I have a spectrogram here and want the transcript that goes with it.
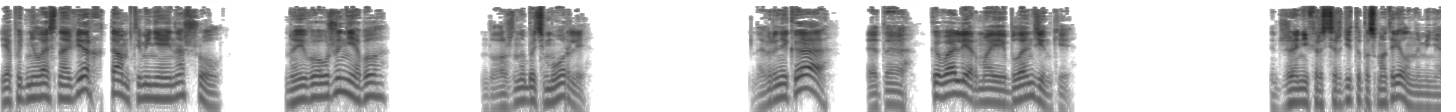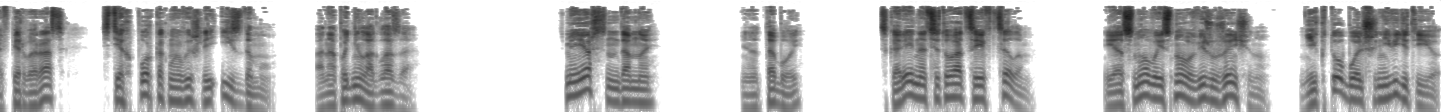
Я поднялась наверх, там ты меня и нашел. Но его уже не было. Должно быть Морли. Наверняка это кавалер моей блондинки. Дженнифер сердито посмотрела на меня в первый раз с тех пор, как мы вышли из дому. Она подняла глаза. «Смеешься надо мной?» «Не над тобой. Скорее, над ситуацией в целом. Я снова и снова вижу женщину. Никто больше не видит ее.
